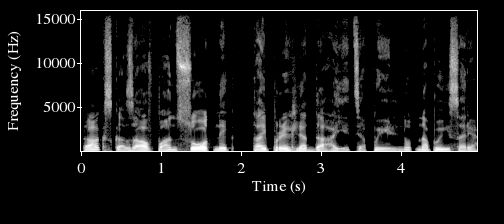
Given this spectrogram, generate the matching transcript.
Так сказав пан сотник та й приглядається пильно на писаря.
